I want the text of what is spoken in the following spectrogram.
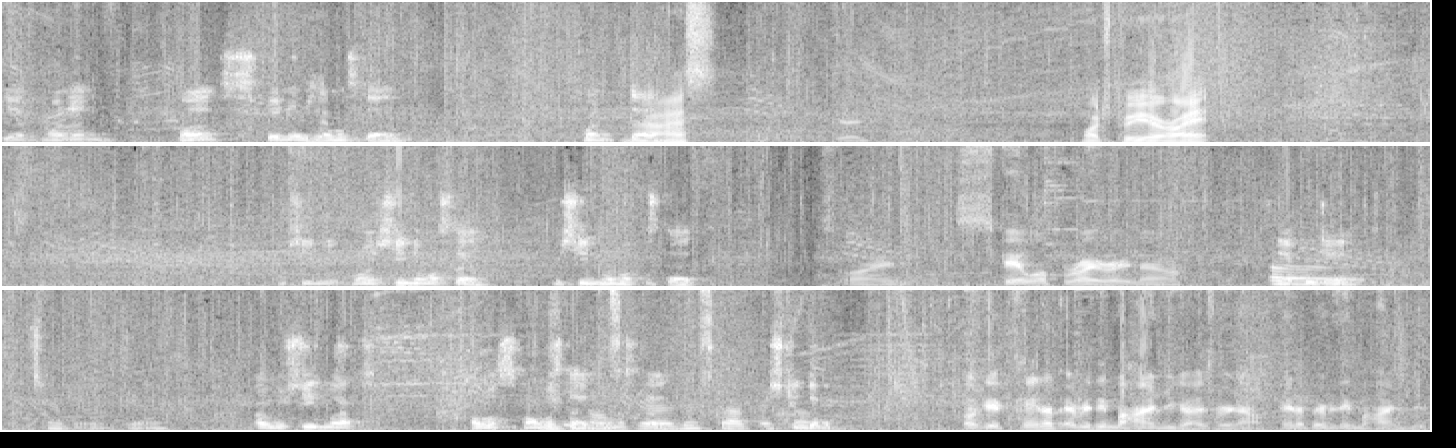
Yep, one on one on spinner's almost dead. One dead. Nice. Good. Watch Boo, right. Machine, machine almost dead. Machine almost dead. Fine. Scale up right right now. Sniper Uh, dead. Sniper, yeah. Oh, machine left. Almost, almost dead. Almost dead. they're stuck. They're stuck. dead. Okay, paint up everything behind you guys right now. Paint up everything behind you.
